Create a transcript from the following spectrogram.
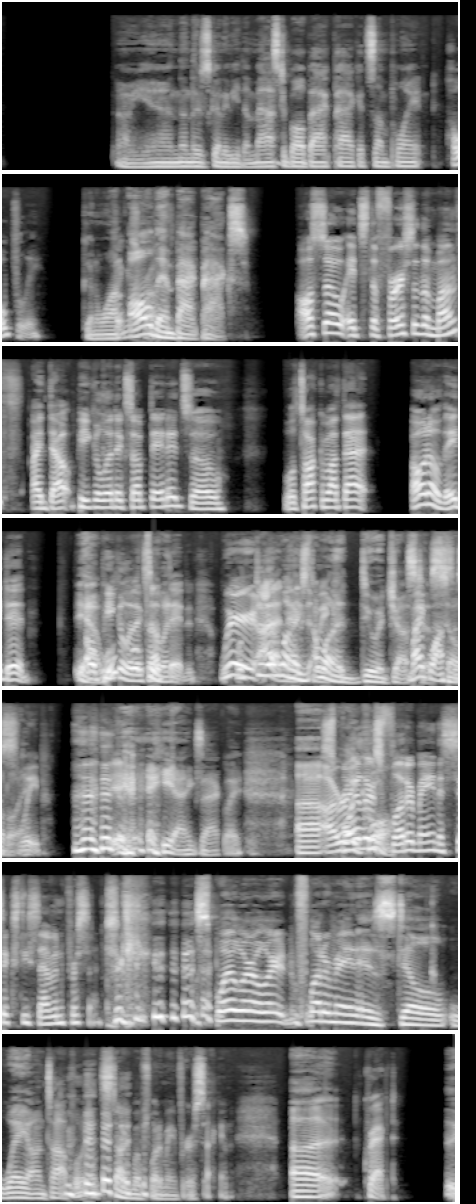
Oh yeah, and then there's going to be the Master Ball backpack at some point. Hopefully. Going to want Fingers all crossed. them backpacks. Also, it's the first of the month. I doubt Pikalytics updated, so we'll talk about that. Oh no, they did. Yeah, oh, Pikalytics we'll, we'll updated. We're We'll I want to I want to do it justice. Mike wants to sleep. yeah, yeah, exactly. Uh, all right, Spoilers: cool. Fluttermane is sixty-seven percent. Spoiler alert: Fluttermane is still way on top. Let's talk about Fluttermane for a second. Uh, Correct.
